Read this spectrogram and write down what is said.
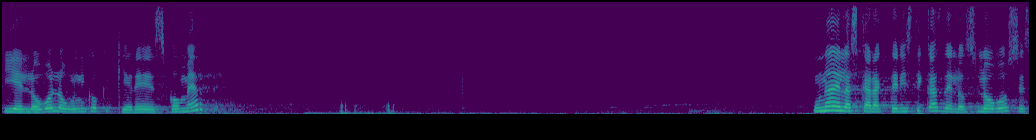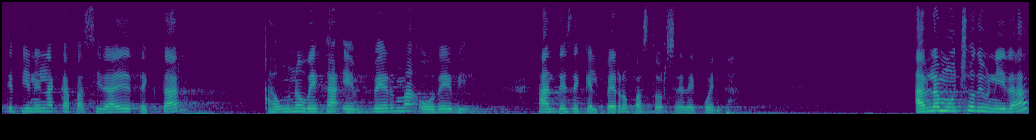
y el lobo lo único que quiere es comerte. Una de las características de los lobos es que tienen la capacidad de detectar a una oveja enferma o débil antes de que el perro pastor se dé cuenta. Habla mucho de unidad,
